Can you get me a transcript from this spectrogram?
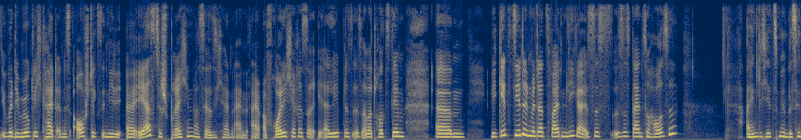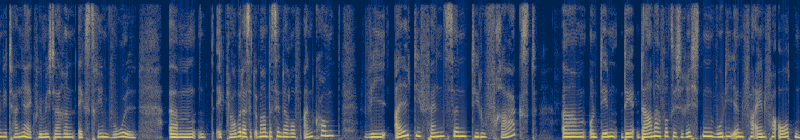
über die Möglichkeit eines Aufstiegs in die äh, erste sprechen, was ja sicher ein, ein, erfreulicheres Erlebnis ist, aber trotzdem, ähm, wie geht's dir denn mit der zweiten Liga? Ist es, ist es dein Zuhause? Eigentlich geht's mir ein bisschen wie Tanja. Ich fühle mich darin extrem wohl. Ähm, ich glaube, dass es immer ein bisschen darauf ankommt, wie alt die Fans sind, die du fragst ähm, und den, den, danach wird sich richten, wo die ihren Verein verorten.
